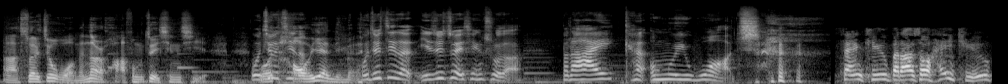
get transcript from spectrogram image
啊，所以就我们那儿画风最清奇。我我就记得讨厌你们。我就记得一句最清楚的，But I can only watch。Thank you, but I also hate you.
